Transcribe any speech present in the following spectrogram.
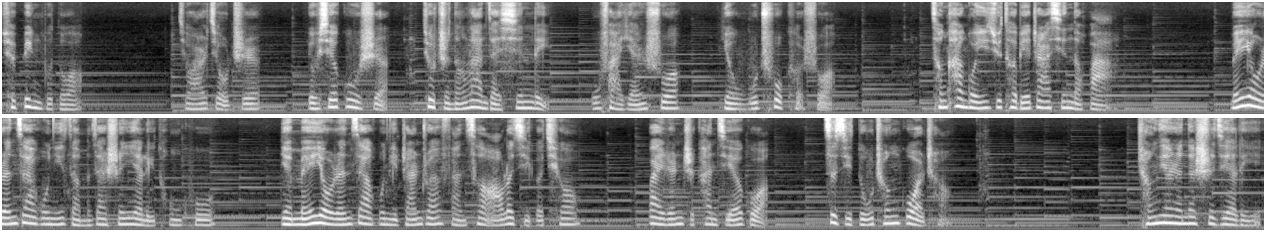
却并不多。久而久之，有些故事。就只能烂在心里，无法言说，也无处可说。曾看过一句特别扎心的话：没有人在乎你怎么在深夜里痛哭，也没有人在乎你辗转反侧熬了几个秋。外人只看结果，自己独撑过程。成年人的世界里，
